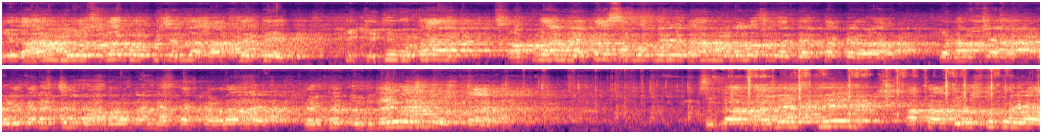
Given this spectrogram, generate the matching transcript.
हे लहान मुलं सुद्धा गोपीचंद हात करते. की किती मोठा आपला नेता समजणारे लहान मुलाला सुद्धा नेता कळला. पण आमच्या आठवडीकरांच्या बांधवांना नेता कळला नाही. तर तर दुर्दैवाची गोष्ट आहे. चुका झाली असते आता दुरुस्त करूया.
